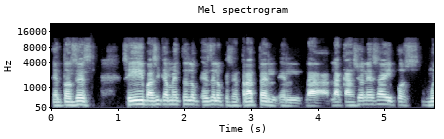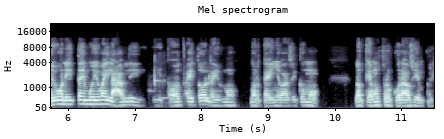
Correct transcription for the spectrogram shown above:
Entonces, sí, básicamente es, lo, es de lo que se trata el, el, la, la, canción esa y pues muy bonita y muy bailable y, y, todo trae todo el ritmo norteño, así como lo que hemos procurado siempre.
